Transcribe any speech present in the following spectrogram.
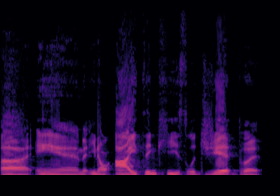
uh, and you know I think he's legit, but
